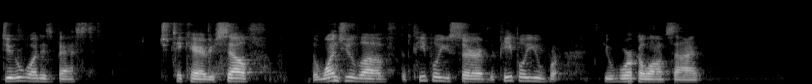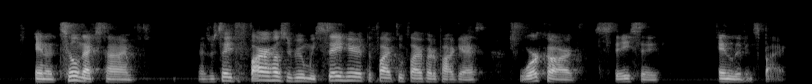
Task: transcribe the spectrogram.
Do what is best to take care of yourself, the ones you love, the people you serve, the people you you work alongside. And until next time, as we say at the Firehouse Tribune, we say here at the 5 Firefighter Podcast, work hard, stay safe, and live inspired.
